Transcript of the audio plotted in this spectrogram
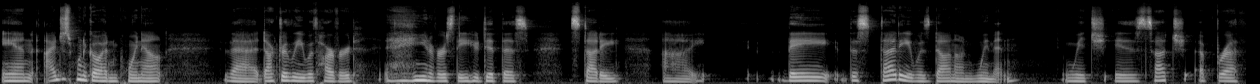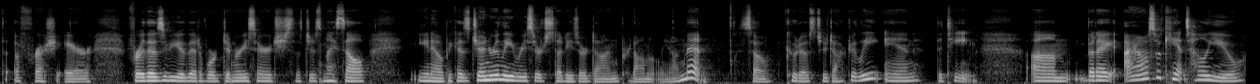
And I just want to go ahead and point out that Dr. Lee with Harvard University, who did this study, uh, they the study was done on women, which is such a breath of fresh air for those of you that have worked in research, such as myself, you know, because generally research studies are done predominantly on men. So kudos to Dr. Lee and the team. Um, but I, I also can't tell you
